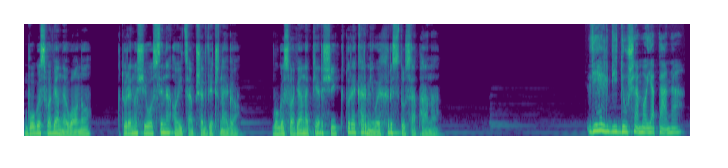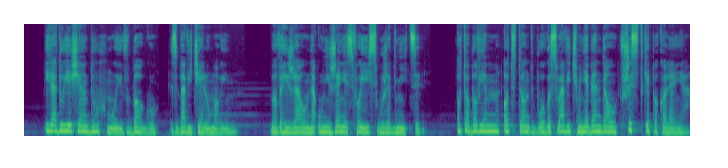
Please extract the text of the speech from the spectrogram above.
Błogosławione łono, które nosiło Syna Ojca Przedwiecznego. Błogosławione piersi, które karmiły Chrystusa Pana. Wielbi dusza moja Pana i raduje się duch mój w Bogu, Zbawicielu moim, bo wejrzał na uniżenie swojej służebnicy. Oto bowiem odtąd błogosławić mnie będą wszystkie pokolenia,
